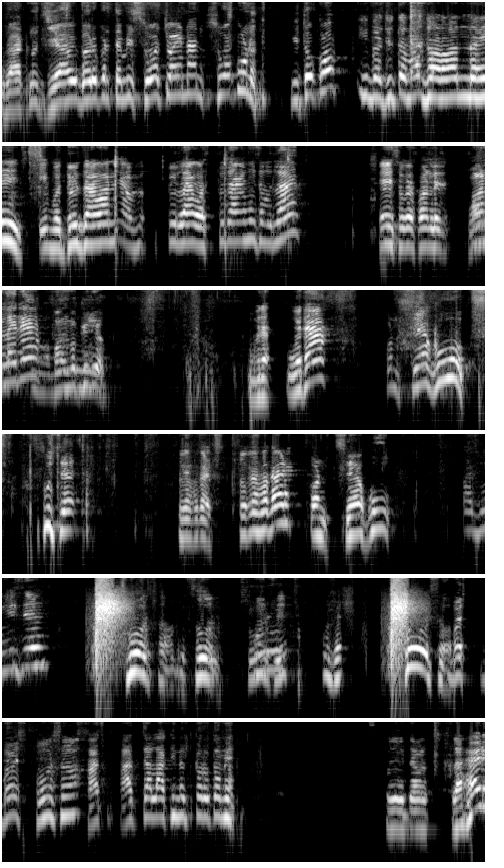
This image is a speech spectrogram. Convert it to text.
રાતનું જે આવે બરોબર તમે સો ચોય ના સો કોણ ઈ તો કો ઈ બધું તમારે જાણવાનું નહીં. એ બધું જવાનું તું લાય વસ્તુ લાય હું સમજ લાય એ છોકરા ફોન લઈ ફોન લઈ રે ફોન મૂકી દો ઊભા ઊભા પણ છે હું? શું છે? છોકરા ફગાડ છોકરા ફગાડ. પણ છે હું? આ જોઈ છે? સોર સાહેબ સોર શું છે? સાહેબ બસ બસ. શું છે હાથ હાથ ચાલાકી નથી કરો તમે. લહેડ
